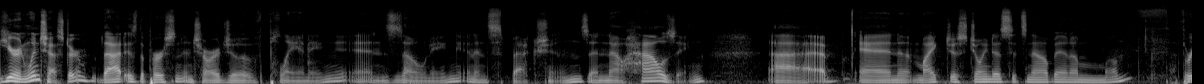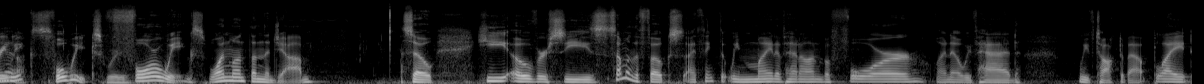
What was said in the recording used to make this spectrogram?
here in Winchester, that is the person in charge of planning and zoning and inspections and now housing. Uh, and Mike just joined us. It's now been a month, three Yeah, weeks, Four weeks. We four weeks, one month on the job. So he oversees some of the folks I think that we might have had on before. I know we've had, we've talked about Blight.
